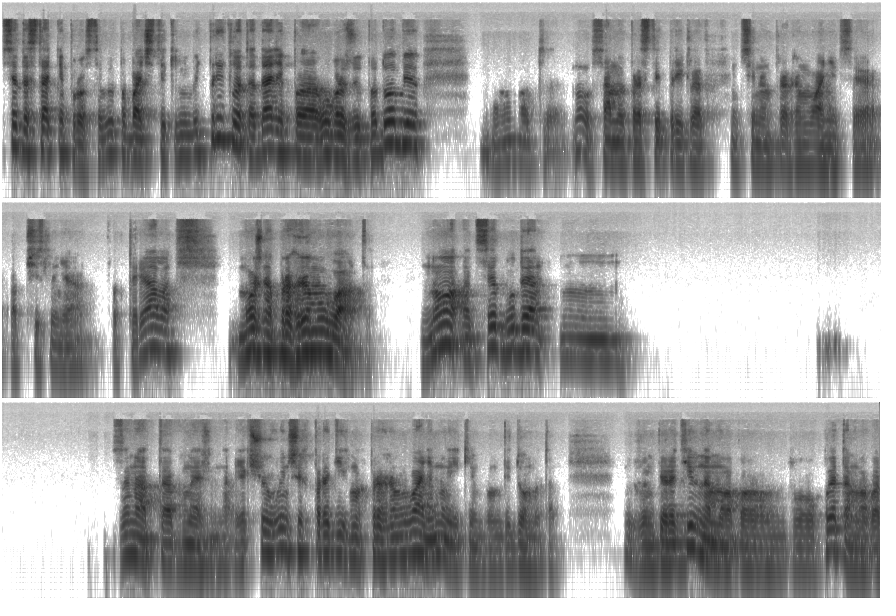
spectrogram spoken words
Це достатньо просто. Ви побачите який-небудь приклад, а далі по образу і подобію. Ну, От, е, ну, самий простий приклад в функційному програмуванні це обчислення факторіала можна програмувати. Ну, це буде занадто обмежено. Якщо в інших парадігмах програмування, ну, яким вам відомо там, в імперативному або в ООП, там, або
